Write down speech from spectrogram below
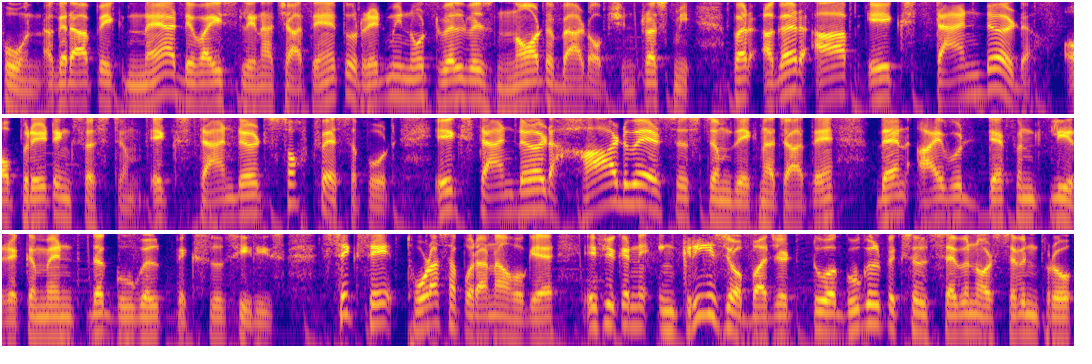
phone अगर आप एक नया डिवाइस लेना चाहते हैं तो Redmi note twelve is not a bad option trust me पर अगर आप एक स्टैंडर्ड ऑपरेटिंग सिस्टम एक स्टैंडर्ड सॉफ्टवेयर सपोर्ट एक स्टैंडर्ड हार्डवेयर सिस्टम देखना चाहते हैं then I would definitely recommend the Google Pixel series six A थोड़ा सा पुराना हो गया है। If you can increase your budget to a Google Pixel seven और seven pro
